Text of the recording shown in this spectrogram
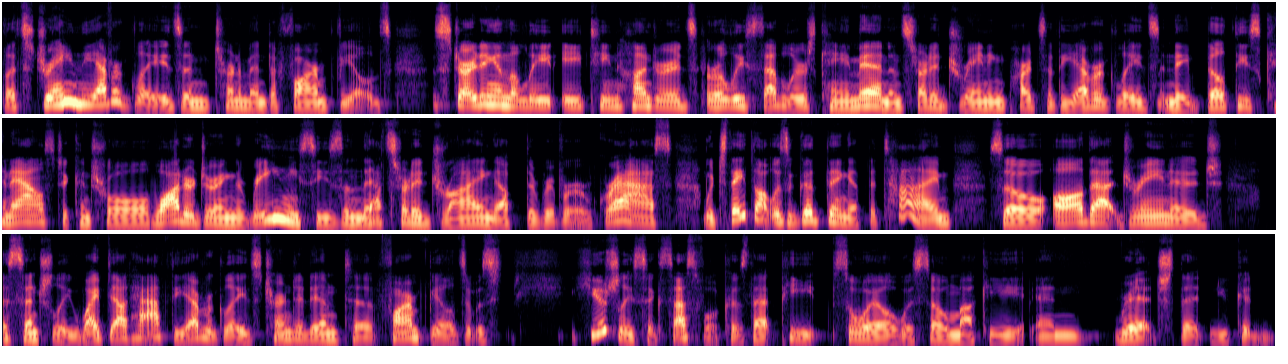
let's drain the Everglades and turn them into farm fields. Starting in the late 1800s, early settlers came in and started draining parts of the Everglades, and they built these canals to control water during the rainy season. That started drying up the river of grass, which they thought was a good thing at the time. So all that drainage essentially wiped out half the Everglades, turned it into farm fields. It was hugely successful because that peat soil was so mucky and rich that you could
